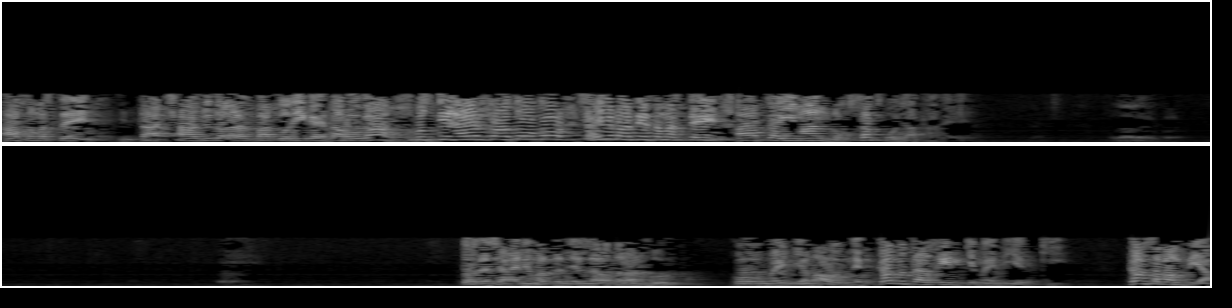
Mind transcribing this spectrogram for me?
آپ سمجھتے ہیں، اتنا اچھا آدمی تو غلط بات تو نہیں کہتا ہوگا۔ اس کی غلط باتوں کو صحیح باتیں سمجھتے ہیں۔ آپ کا ایمان رخصت ہو جاتا ہے۔ تو نعمت رضی اللہ تعالیٰ کو مہدی ماؤد نے کب تلقین کی مہدیت کی؟ کب سبق دیا؟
